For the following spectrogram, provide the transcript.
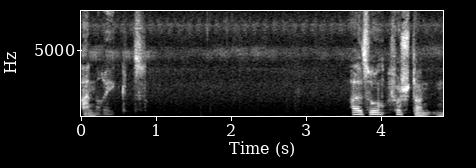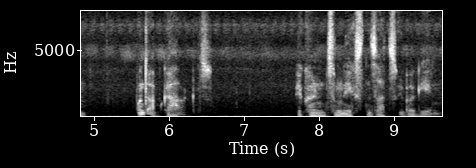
anregt. Also verstanden und abgehakt. Wir können zum nächsten Satz übergehen.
